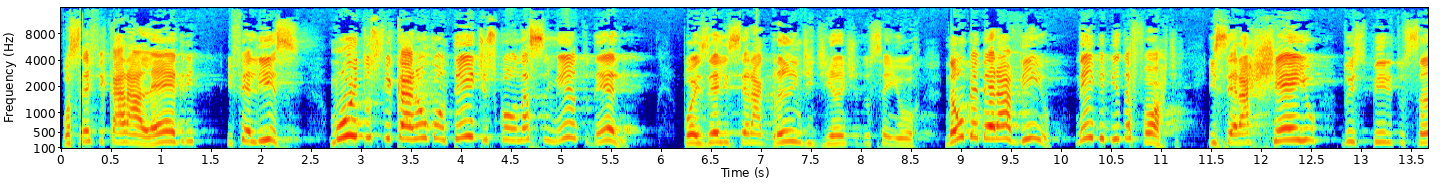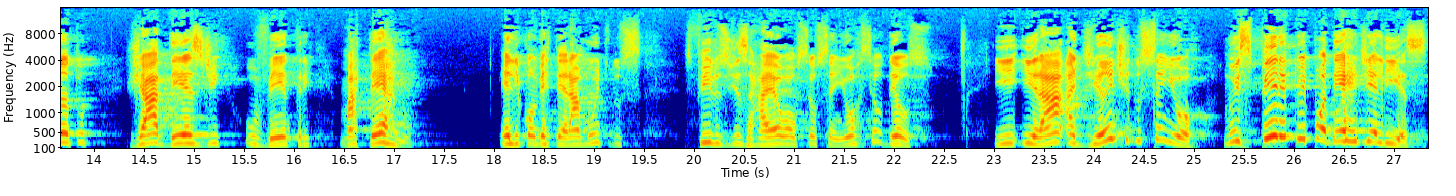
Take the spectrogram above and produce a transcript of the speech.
Você ficará alegre e feliz. Muitos ficarão contentes com o nascimento dele, pois ele será grande diante do Senhor. Não beberá vinho, nem bebida forte, e será cheio do Espírito Santo já desde o ventre materno. Ele converterá muitos dos filhos de Israel ao seu Senhor, seu Deus, e irá adiante do Senhor no espírito e poder de Elias,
